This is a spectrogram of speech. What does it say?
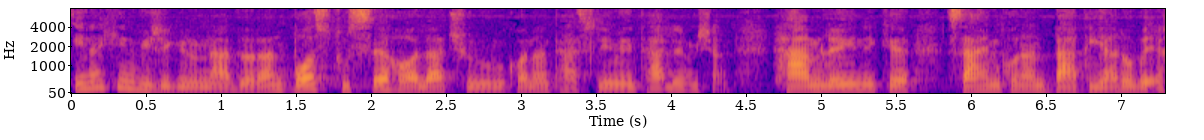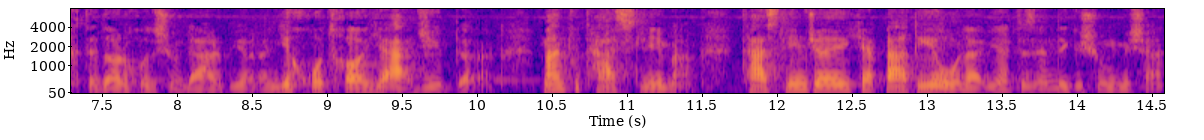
اینا که این ویژگی رو ندارن باز تو سه حالت شروع می‌کنن تسلیم این تله میشن. حمله اینه که سعی می‌کنن بقیه رو به اقتدار خودشون در بیارن. یه خودخواهی عجیب دارن. من تو تسلیمم. تسلیم جایی که بقیه اولویت زندگیشون میشن.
